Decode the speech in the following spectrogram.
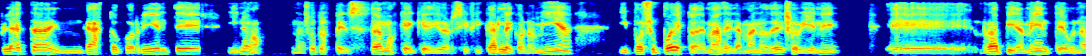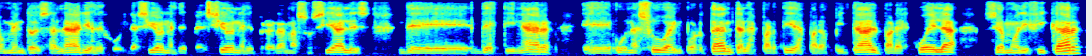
plata en gasto corriente y no, nosotros pensamos que hay que diversificar la economía y por supuesto, además de la mano de eso, viene eh, rápidamente un aumento de salarios, de jubilaciones, de pensiones, de programas sociales, de destinar eh, una suba importante a las partidas para hospital, para escuela, o sea, modificar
